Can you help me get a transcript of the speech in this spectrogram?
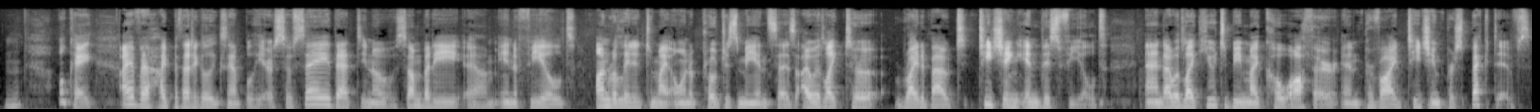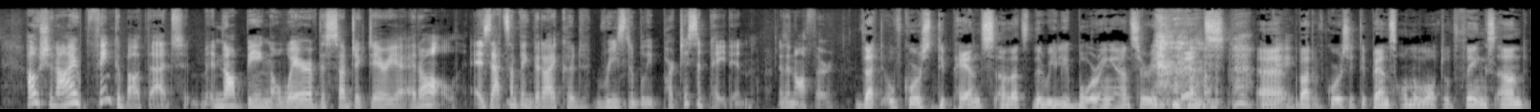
Mm-hmm. Okay, I have a hypothetical example here. So, say that you know somebody um, in a field unrelated to my own approaches me and says, "I would like to write about teaching in this field." And I would like you to be my co author and provide teaching perspectives. How should I think about that, not being aware of the subject area at all? Is that something that I could reasonably participate in as an author? That, of course, depends, and that's the really boring answer. It depends. Uh, okay. uh, but, of course, it depends on a lot of things. And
